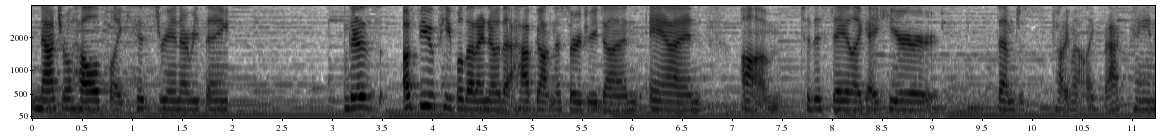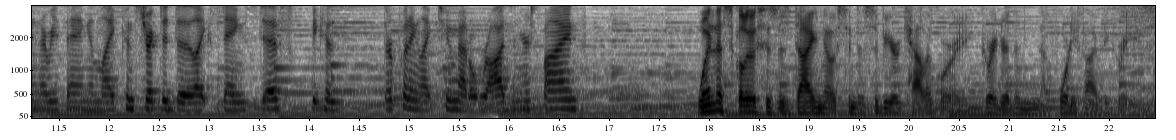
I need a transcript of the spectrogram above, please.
natural health like history and everything. There's a few people that I know that have gotten the surgery done, and um, to this day, like I hear them just talking about like back pain and everything and like constricted to like staying stiff because they're putting like two metal rods in your spine. When scoliosis is diagnosed in the severe category, greater than uh, 45 degrees,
